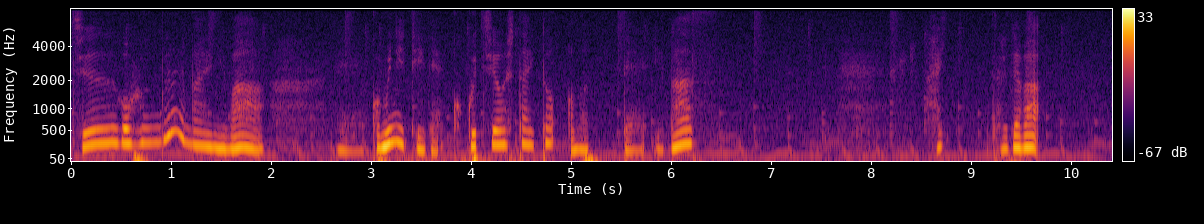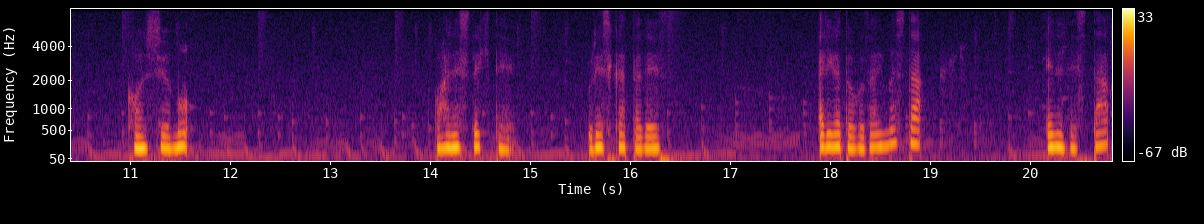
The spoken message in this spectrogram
15分ぐらい前には、えー、コミュニティで告知をしたいと思っています。はい。それでは今週もお話できて嬉しかったですありがとうございました N でした。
